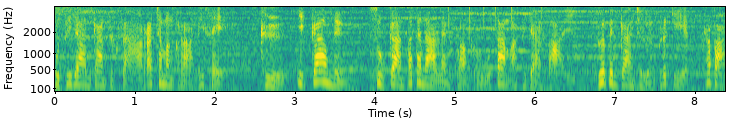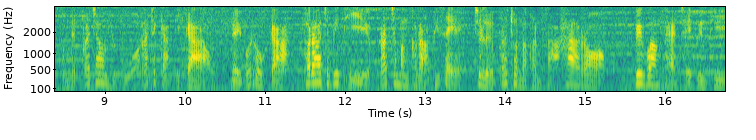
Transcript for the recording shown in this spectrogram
อุทยานการศึกษารัชมังคลาพิเศษคืออีกก้าวหนึ่ง สู่การพัฒนาแหล่งความรู้ตามอัธยาศัย เพื่อเป็นการเฉลิมพระเกียรติพระบาทสมเด็จพระเจ้าอยู่หัวรัชกาลที่ 9 ในวโรกาส พระราชพิธี รัชมังคลาพิเศษเฉลิมพระชนมพรรษา 5 รอบ โดยวางแผนใช้พื้นที่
